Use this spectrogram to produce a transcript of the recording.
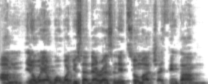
Um, you know, what you said there resonates so much. I think um,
